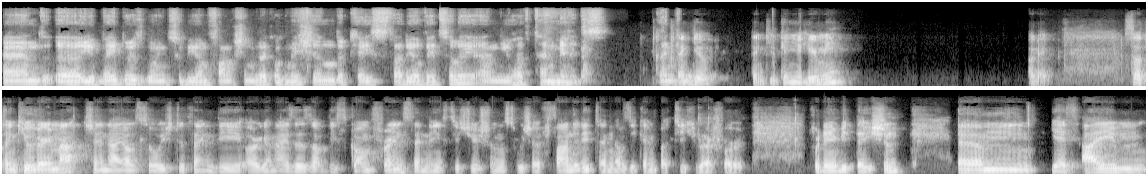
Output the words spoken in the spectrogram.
And uh, your paper is going to be on function recognition, the case study of Italy, and you have 10 minutes. Thank, Thank you. you. Thank you. Can you hear me? Okay. So thank you very much. And I also wish to thank the organizers of this conference and the institutions which have funded it and Nausica in particular for, for the invitation. Um, yes, I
